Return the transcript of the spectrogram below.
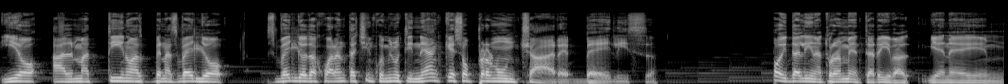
Io al mattino appena sveglio, sveglio da 45 minuti, neanche so pronunciare Baileys. Poi da lì naturalmente arriva, viene mm,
